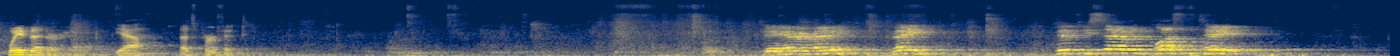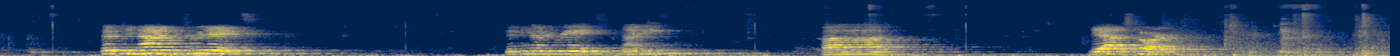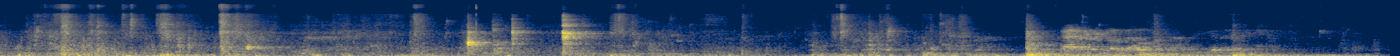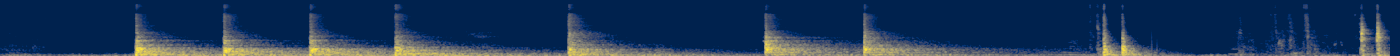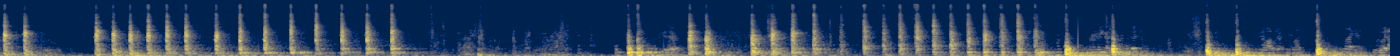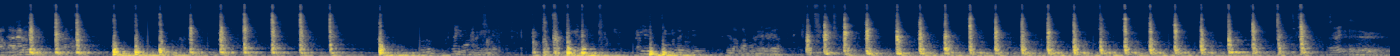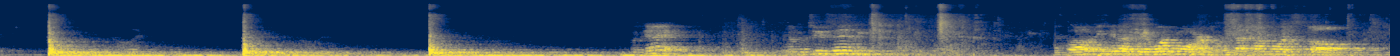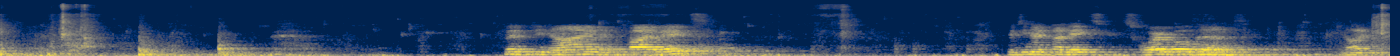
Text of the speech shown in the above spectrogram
Way better. Yeah, that's perfect. Okay, Harry, ready? Ready? Fifty-seven plus the tape. Fifty-nine and three eighths. 59 3 eighths. 90? Uh, yeah, to start. Get up here one more. We'll set one more stall. Fifty-nine and five eighths. Fifty-nine, five eighths. Square both ends. Got it.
